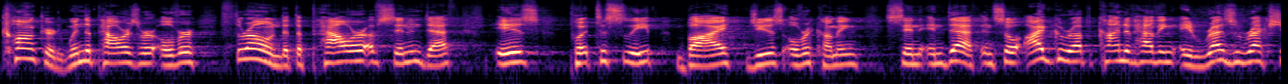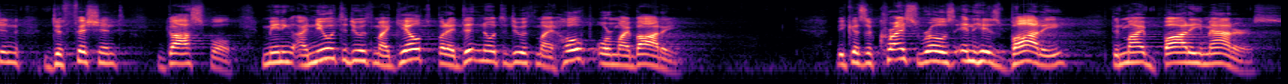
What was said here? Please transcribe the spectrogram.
conquered, when the powers were overthrown, that the power of sin and death is put to sleep by Jesus overcoming sin and death. And so I grew up kind of having a resurrection deficient gospel, meaning I knew what to do with my guilt, but I didn't know what to do with my hope or my body. Because if Christ rose in his body, then my body matters.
